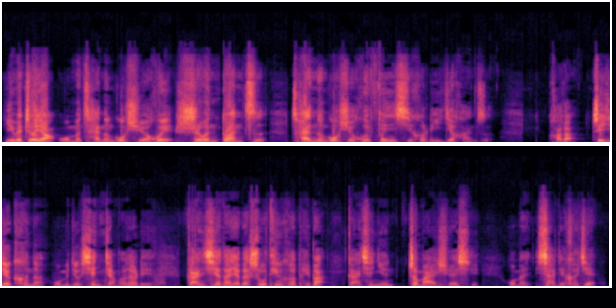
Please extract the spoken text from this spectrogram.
因为这样我们才能够学会识文断字，才能够学会分析和理解汉字。好的，这节课呢，我们就先讲到这里。感谢大家的收听和陪伴，感谢您这么爱学习。我们下节课见。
